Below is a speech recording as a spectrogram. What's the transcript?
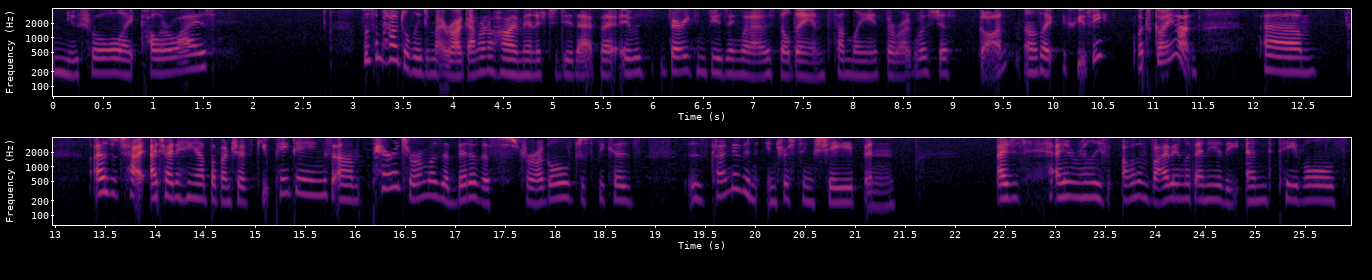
neutral, like color wise. So somehow deleted my rug. I don't know how I managed to do that, but it was very confusing when I was building and suddenly the rug was just gone. I was like, excuse me? What's going on? Um, I also try I tried to hang up a bunch of cute paintings. Um, parents' room was a bit of a struggle just because it was kind of an interesting shape and I just I didn't really I wasn't vibing with any of the end tables.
